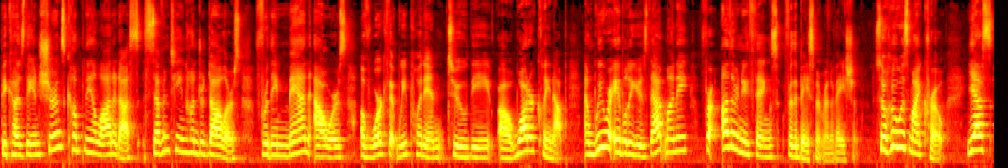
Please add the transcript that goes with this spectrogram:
because the insurance company allotted us $1,700 for the man hours of work that we put into the uh, water cleanup. And we were able to use that money for other new things for the basement renovation. So who was my crew? Yes,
